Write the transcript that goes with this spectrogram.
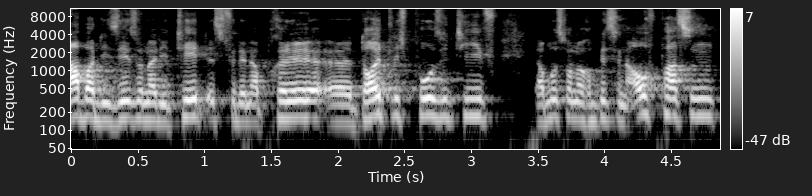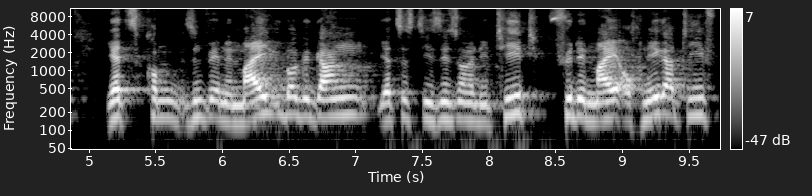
aber die Saisonalität ist für den April äh, deutlich positiv. Da muss man noch ein bisschen aufpassen. Jetzt kommen, sind wir in den Mai übergegangen. Jetzt ist die Saisonalität für den Mai auch negativ.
